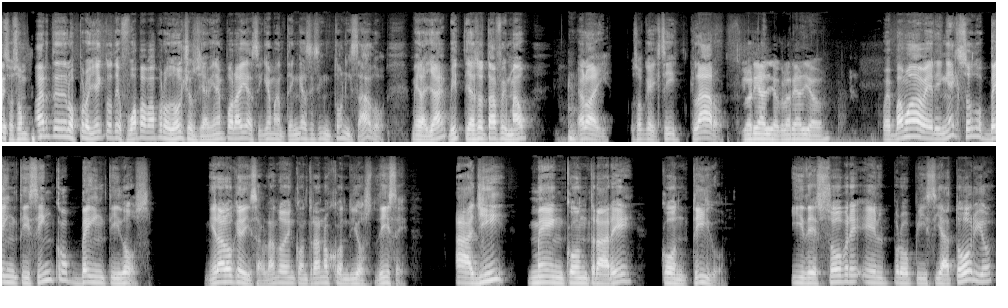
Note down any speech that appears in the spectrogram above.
Esos son parte de los proyectos de Fuapapa Productions. Ya vienen por ahí, así que manténgase sintonizado. Mira, ya, ¿viste? Ya eso está firmado. Míralo ahí. Pues ok, sí, claro. Gloria a Dios, gloria a Dios. Pues vamos a ver en Éxodo 25, 22. Mira lo que dice, hablando de encontrarnos con Dios. Dice, allí me encontraré contigo. Y de sobre el propiciatorio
